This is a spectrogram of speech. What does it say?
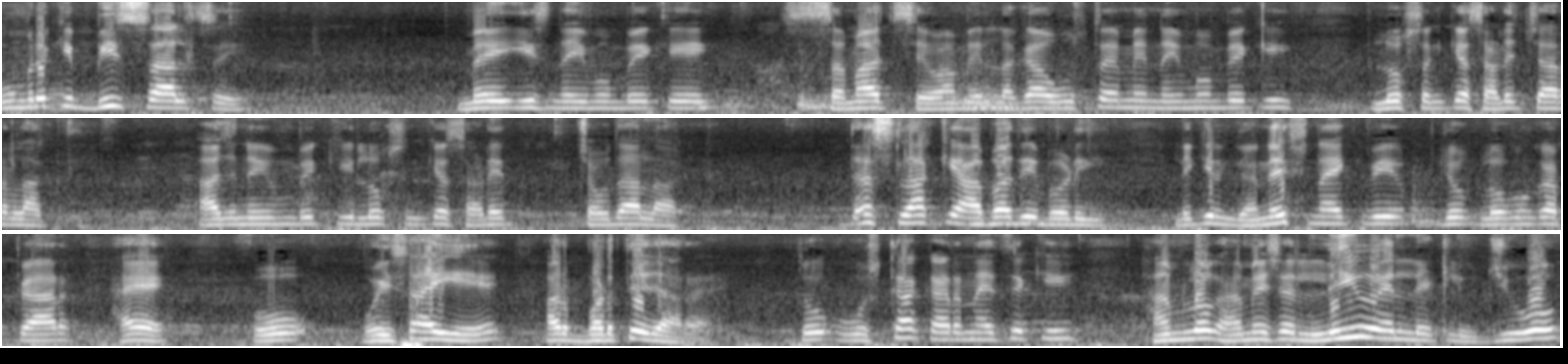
उम्र की 20 साल से मैं इस नई मुंबई के समाज सेवा में लगा उस टाइम में नई मुंबई की लोक संख्या साढ़े चार लाख थी। आज नई मुंबई की लोक संख्या साढ़े चौदह लाख, दस लाख की आबादी बढ़ी, लेकिन गणेश नायक भी जो लोगों का प्यार है, वो वैसा ही है और बढ़ते जा रहा है। तो उसका कारण ऐसे कि हम लोग हमेशा लिव एंड लेट लिव, जियो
